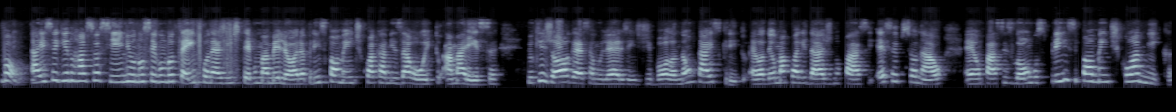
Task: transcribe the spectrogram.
Bom, aí seguindo o raciocínio, no segundo tempo, né, a gente teve uma melhora, principalmente com a camisa 8, a Maressa. E o que joga essa mulher, gente, de bola, não está escrito. Ela deu uma qualidade no passe excepcional, é um passes longos, principalmente com a Mica.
